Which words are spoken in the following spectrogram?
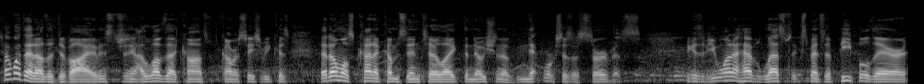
Talk about that other divide. It's interesting. I love that conversation because that almost kind of comes into like the notion of networks as a service. Because if you want to have less expensive people there,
